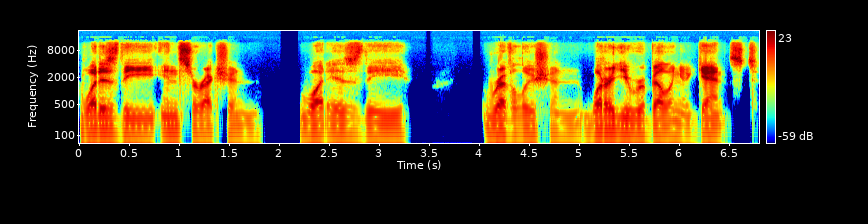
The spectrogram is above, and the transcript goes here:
What is the insurrection? What is the revolution? What are you rebelling against?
